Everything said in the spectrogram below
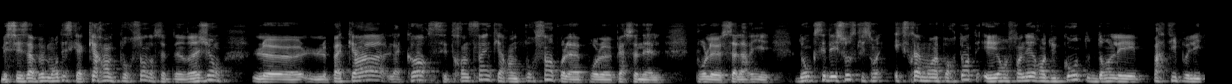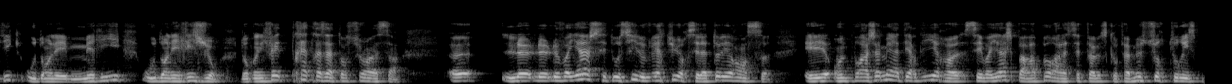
mais c'est un peu monté jusqu'à 40% dans certaines régions. Le, le PACA, la Corse, c'est 35-40% pour, pour le personnel, pour le salarié. Donc, c'est des choses qui sont extrêmement importantes et on s'en est rendu compte dans les partis politiques ou dans les mairies ou dans les régions. Donc on y fait très très attention à ça. Euh, le, voyage, c'est aussi l'ouverture, c'est la tolérance. Et on ne pourra jamais interdire euh, ces voyages par rapport à fameuse, fameux surtourisme.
